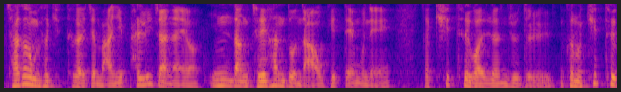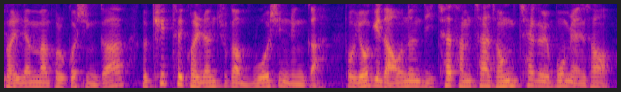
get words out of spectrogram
자가검사 키트가 이제 많이 팔리잖아요. 인당 제한도 나오기 때문에 자, 키트 관련주들 그럼 키트 관련만 볼 것인가? 그 키트 관련주가 무엇이 있는가? 또 여기 나오는 2차, 3차 정책을 보면서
